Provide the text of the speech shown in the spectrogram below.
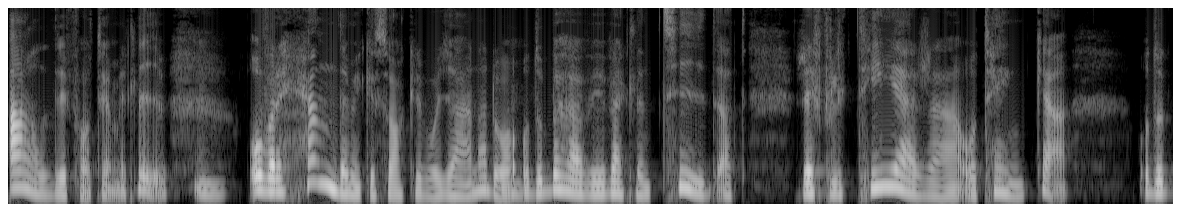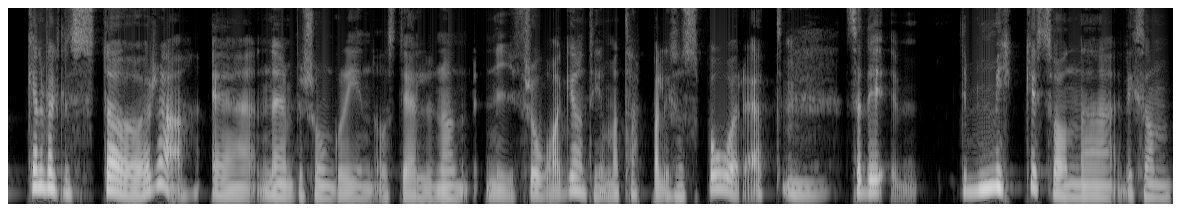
jag aldrig fått i mitt liv. Mm. Och vad det händer mycket saker i vår hjärna då. Mm. Och då behöver vi verkligen tid att reflektera och tänka. Och då kan det verkligen störa eh, när en person går in och ställer någon ny fråga, någonting. man tappar liksom spåret. Mm. Så det, det är mycket sådana liksom,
